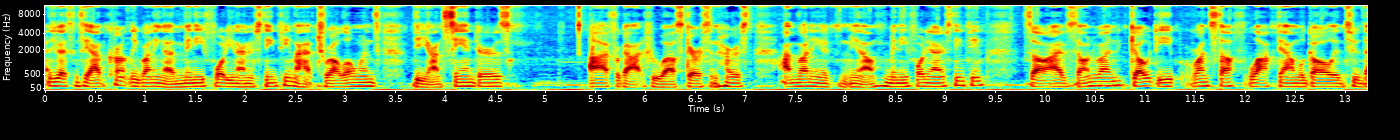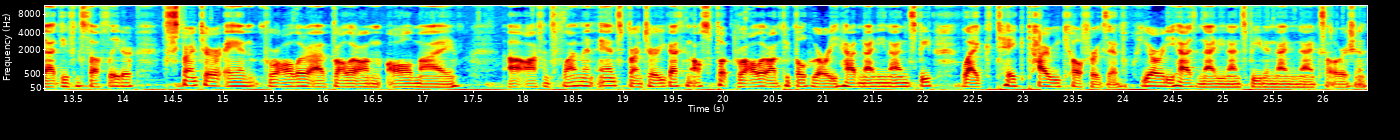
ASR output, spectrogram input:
as you guys can see, I'm currently running a mini 49ers team team. I have Terrell Owens, Deion Sanders, I forgot who else, Garrison Hearst. I'm running a you know mini 49ers team team. So I have zone run, go deep, run stuff, lockdown. We'll go into that defense stuff later. Sprinter and brawler. I have brawler on all my uh, offensive lineman and sprinter. You guys can also put brawler on people who already have 99 speed. Like take Tyreek Hill for example. He already has 99 speed and 99 acceleration.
